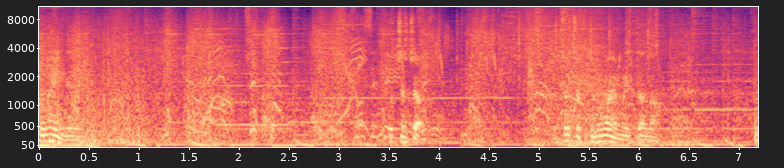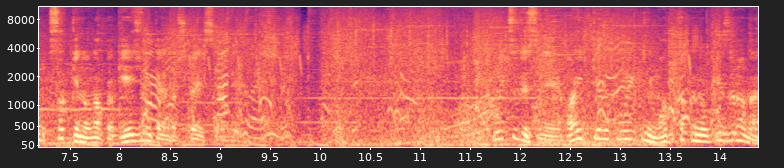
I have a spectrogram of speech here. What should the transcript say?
少ないんでね。おちゃちゃ。おちゃちゃこの前も言ったな。このさっきのなんかゲージみたいなの出したいですよね。こいつですね相手の攻撃に全くのけずらない。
